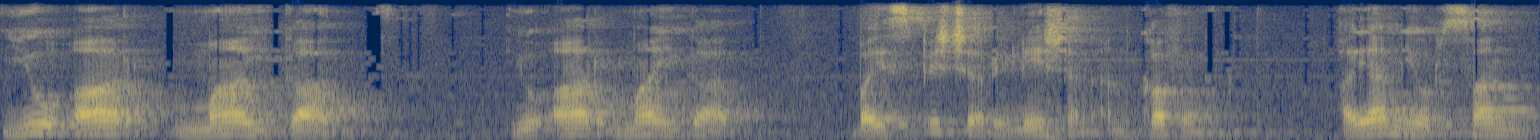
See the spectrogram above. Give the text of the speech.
You are my God. You are my God by special relation and covenant. I am your son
